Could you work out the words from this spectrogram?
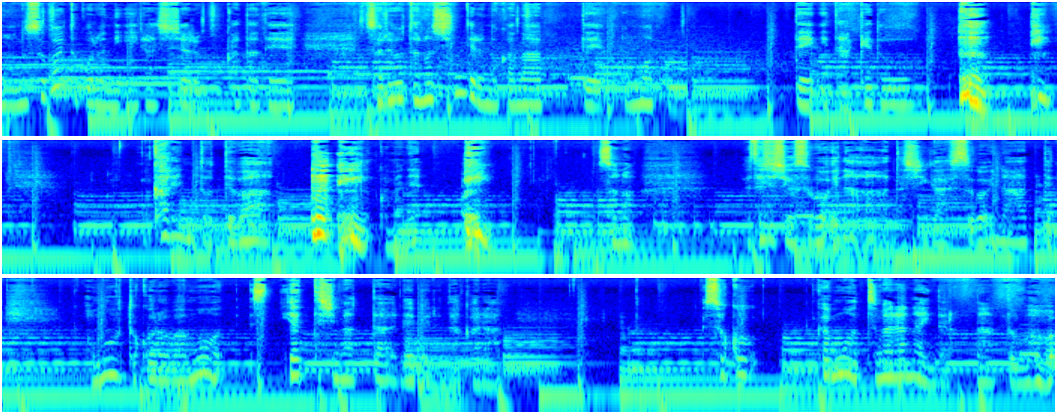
ものすごいところにいらっしゃる方でそれを楽しんでるのかなって思っていたけど 彼にとっては ごめんね。その私たちがすごいな私がすごいなって思うところはもうやってしまったレベルだからそこがもうつまらないんだろうなと思う。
